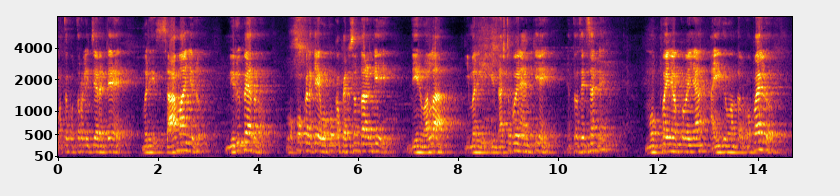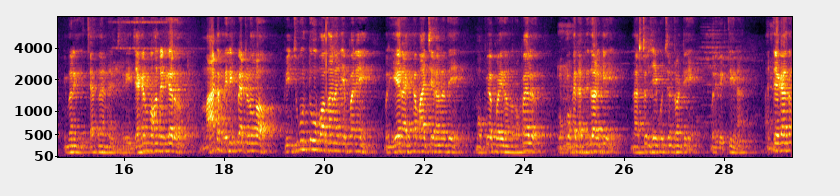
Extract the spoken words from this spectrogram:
కొత్త ఉత్తర్వులు ఇచ్చారంటే మరి సామాన్యులు నిరుపేదలు ఒక్కొక్కరికే ఒక్కొక్క పెన్షన్దారుడికి దీనివల్ల ఈ మరి ఈ నష్టపోయిన ఆయనకి ఎంతో తెలుసా అండి? ముప్పై ఒక్క వెయ్యి ఐదు వందల రూపాయలు మరి జగన్మోహన్ రెడ్డి గారు మాట మెలికి పెట్టడంలో పెంచుకుంటూ పోతానని చెప్పని మరి ఏ రకంగా మార్చారన్నది ముప్పై ఒక్క ఐదు వందల రూపాయలు ఒక్కొక్క లబ్ధిదారుడికి నష్టం చేకూర్చినటువంటి మరి వ్యక్తి ఈయన. అంతేకాదు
